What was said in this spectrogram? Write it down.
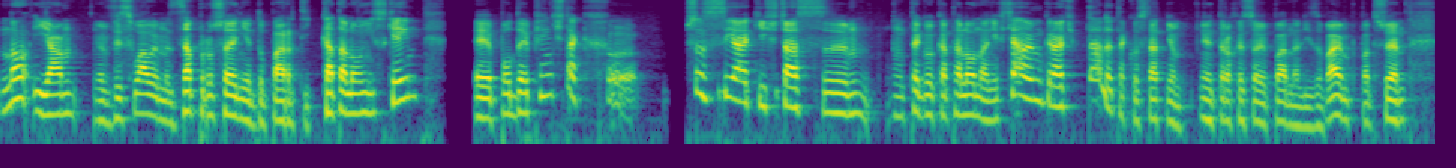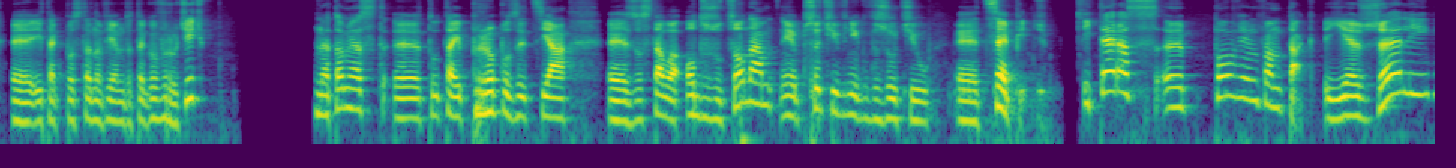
no i ja wysłałem zaproszenie do partii katalońskiej. Po D5, tak przez jakiś czas tego katalona nie chciałem grać, ale tak ostatnio y, trochę sobie poanalizowałem, popatrzyłem y, i tak postanowiłem do tego wrócić. Natomiast y, tutaj propozycja została odrzucona, przeciwnik wrzucił y, C5. I teraz powiem Wam tak, jeżeli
